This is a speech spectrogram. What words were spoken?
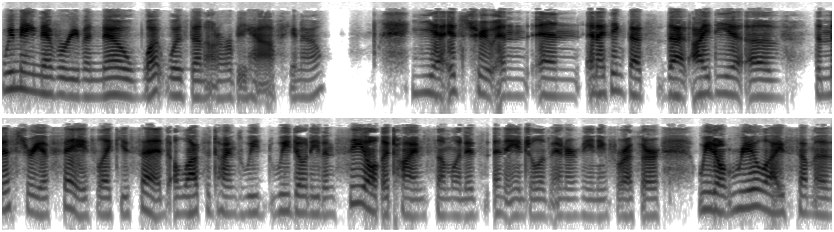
we may never even know what was done on our behalf, you know? Yeah, it's true. And and and I think that's that idea of the mystery of faith, like you said, a lots of times we we don't even see all the time someone is an angel is intervening for us, or we don't realize some of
